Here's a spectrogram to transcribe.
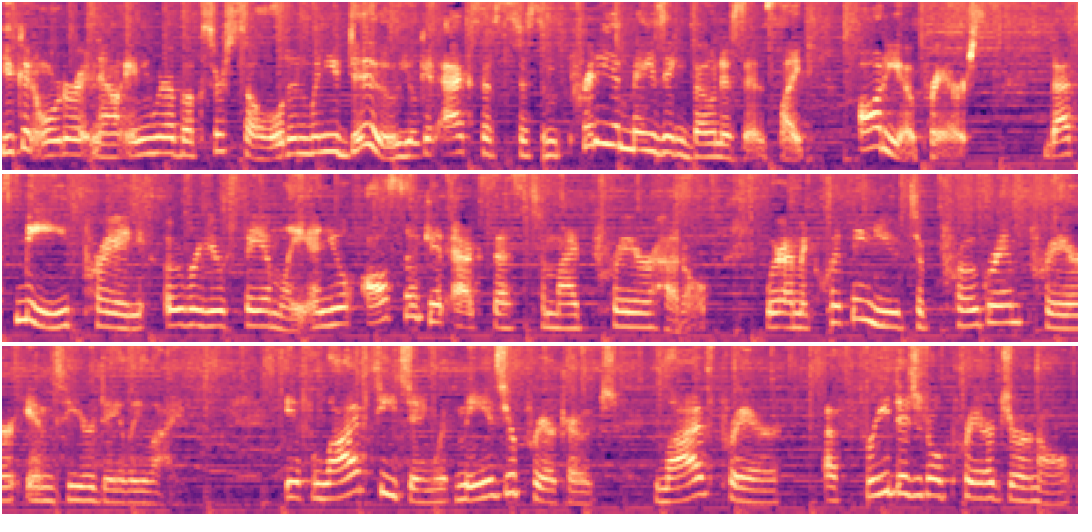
You can order it now anywhere books are sold, and when you do, you'll get access to some pretty amazing bonuses like audio prayers. That's me praying over your family, and you'll also get access to my prayer huddle where I'm equipping you to program prayer into your daily life. If live teaching with me as your prayer coach, live prayer, a free digital prayer journal,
